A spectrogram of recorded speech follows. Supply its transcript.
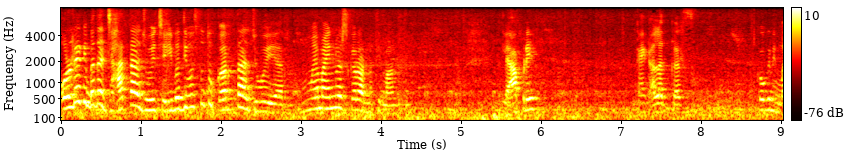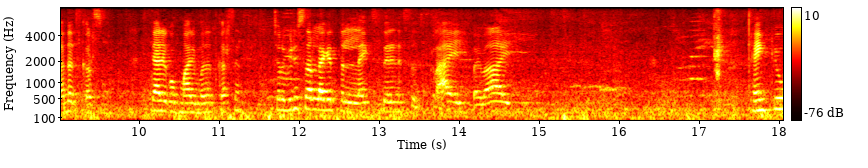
ઓલરેડી બધા જાતા જ હોય છે. એ બધી વસ્તુ તો કરતા જ હોય યાર. હું એમાં ઇન્વેસ્ટ કરવા નથી માંગતી. એટલે આપણે કંઈક અલગ કરશું. કોકની મદદ કરશું. ત્યારે કોક મારી મદદ કરશે ને. ચલો વીડિયો સારું લાગે તો લાઈક શેર અને subscribe bye bye thank you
